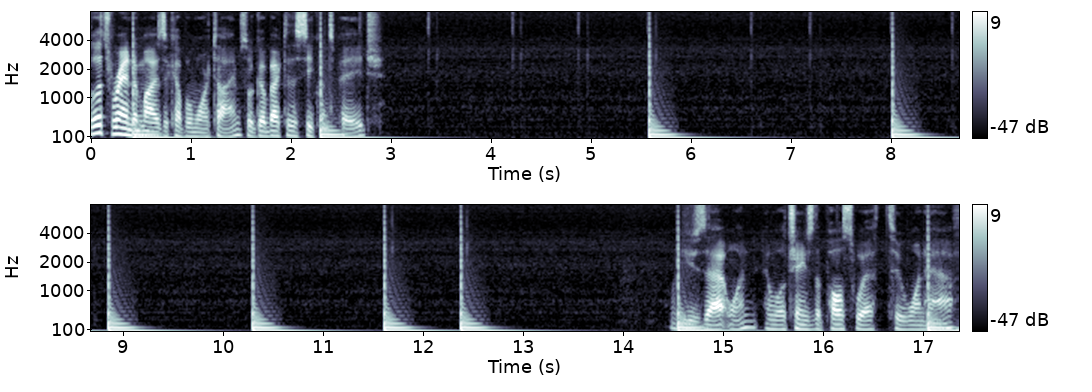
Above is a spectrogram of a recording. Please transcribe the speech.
So let's randomize a couple more times. We'll go back to the sequence page. We'll use that one and we'll change the pulse width to one half.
